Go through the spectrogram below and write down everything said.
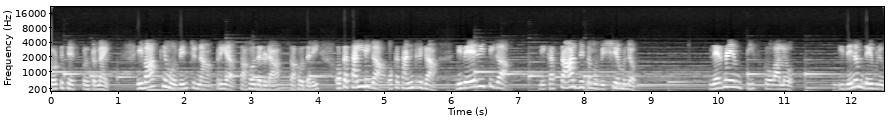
చోటు చేసుకుంటున్నాయి. ఈ వాక్యము వింటున్న ప్రియ సహోదరుడా సహోదరి ఒక తల్లిగా ఒక తండ్రిగా నీవే రీతిగా నీ కష్టార్జితము విషయంలో నిర్ణయం తీసుకోవాలో ఈ దినం దేవుడు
